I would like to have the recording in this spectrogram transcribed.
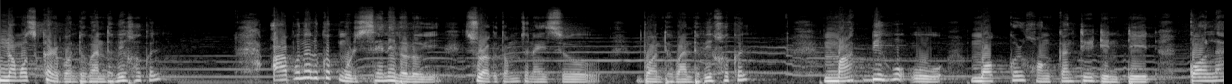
নমস্কাৰ বন্ধু বান্ধৱীসকল আপোনালোকক মোৰ চেনেললৈ স্বাগতম জনাইছোঁ। বন্ধু বান্ধৱীসকল মাঘ বিহু ও মকৰ সংক্ৰান্তিৰ দিনটিত কলা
